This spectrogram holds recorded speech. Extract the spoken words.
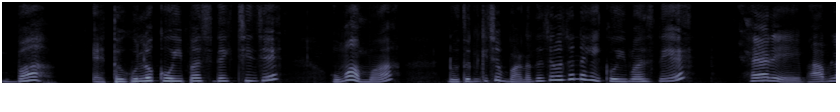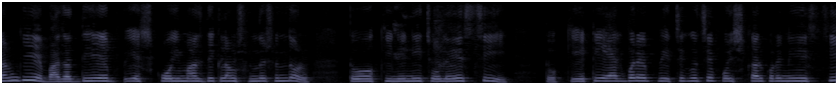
বাহ, এতগুলো কই মাছ দেখছি যে। উমা, মা, নতুন কিছু বানাতে চলেছে নাকি কই মাছ দিয়ে? হ্যাঁ রে, ভাবলাম গিয়ে বাজার দিয়ে বেশ কই মাছ দেখলাম সুন্দর সুন্দর। তো কিনে নিয়ে চলে এসেছি। তো কেটে একবারে বেছে গুছে পরিষ্কার করে নিয়ে এসেছি।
